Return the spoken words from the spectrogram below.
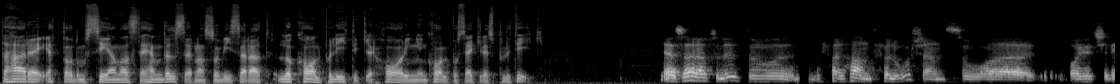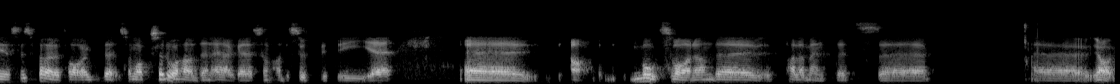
det här är ett av de senaste händelserna som visar att lokalpolitiker har ingen koll på säkerhetspolitik. Ja, så är det absolut. Och för en handfull år sedan så eh, var ju ett kinesiskt företag som också då hade en ägare som hade suttit i eh, eh ja, motsvarande parlamentets eh, ja,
